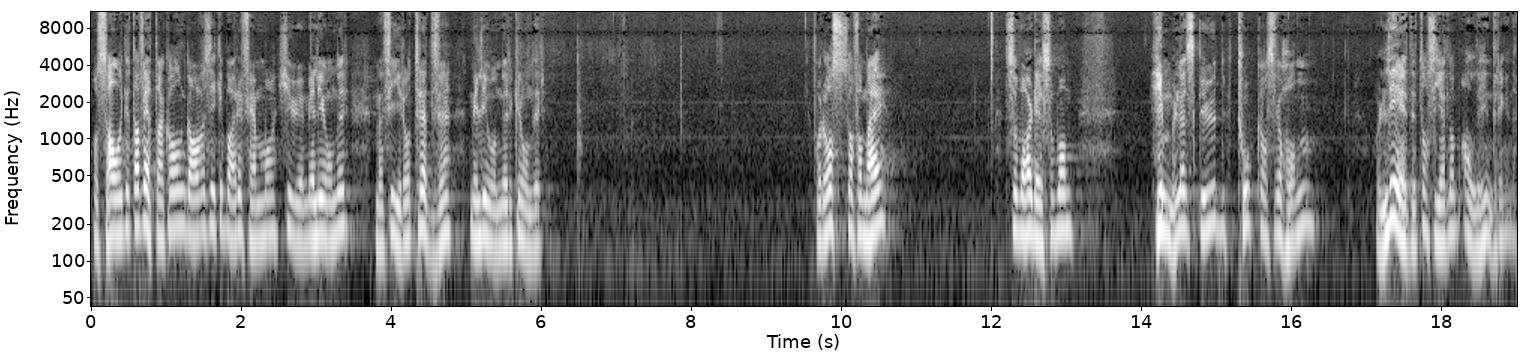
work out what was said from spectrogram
Og salget av Vettakollen ga oss ikke bare 25 millioner, men 34 millioner kroner. For oss og for meg så var det som om himmelens Gud tok oss ved hånden og ledet oss gjennom alle hindringene.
